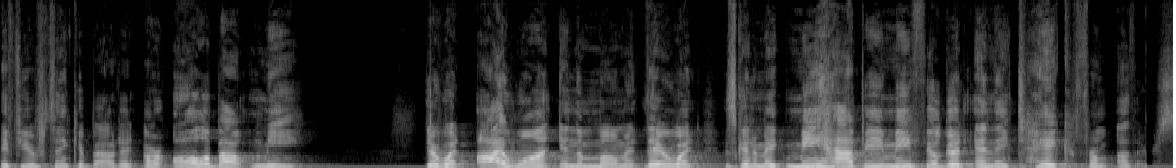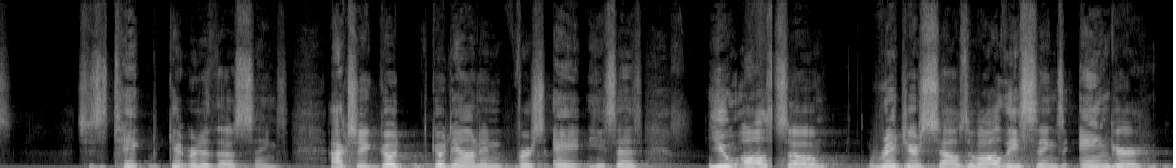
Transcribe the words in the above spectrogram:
if you think about it, are all about me. They're what I want in the moment. They're what is going to make me happy, me feel good, and they take from others. So just take, get rid of those things. Actually, go, go down in verse 8. He says, You also rid yourselves of all these things anger,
